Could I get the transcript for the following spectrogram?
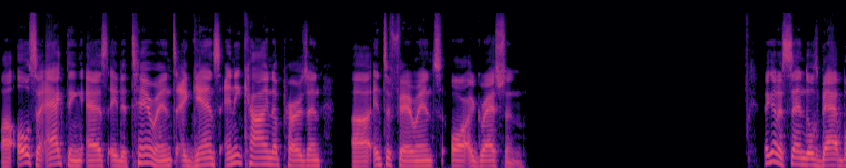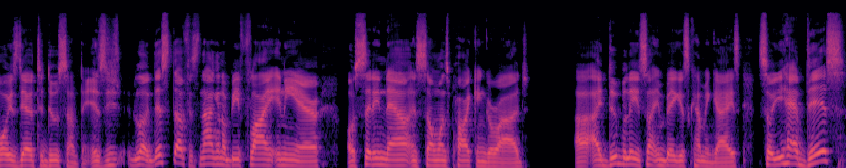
while also acting as a deterrent against any kind of Persian uh, interference or aggression. They're gonna send those bad boys there to do something. Is look, this stuff is not gonna be flying in the air or sitting down in someone's parking garage. Uh, I do believe something big is coming, guys. So you have this.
